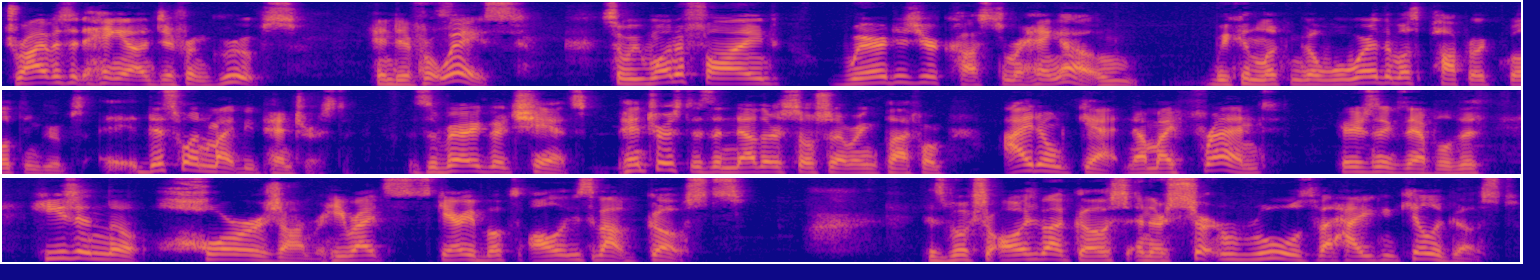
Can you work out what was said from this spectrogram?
drive us to hang out in different groups in different ways. So we want to find where does your customer hang out? And we can look and go, well, where are the most popular quilting groups? Eh, This one might be Pinterest. It's a very good chance. Pinterest is another social networking platform I don't get. Now, my friend, here's an example of this. He's in the horror genre. He writes scary books, all of these about ghosts. His books are always about ghosts, and there's certain rules about how you can kill a ghost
